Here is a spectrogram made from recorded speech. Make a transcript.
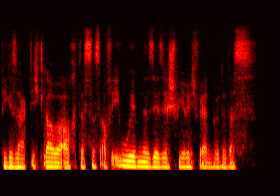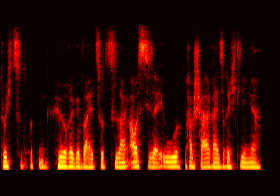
wie gesagt, ich glaube auch, dass das auf EU-Ebene sehr, sehr schwierig werden würde, das durchzudrücken, höhere Gewalt sozusagen aus dieser EU-Pauschalreiserichtlinie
